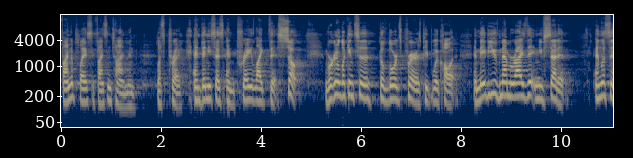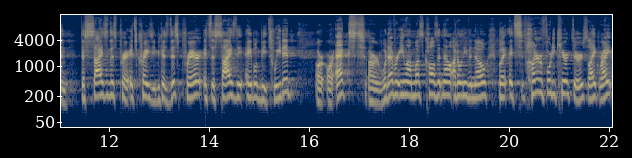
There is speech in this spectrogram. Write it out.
find a place and find some time and let's pray. And then He says, and pray like this. So, we're gonna look into the Lord's Prayer, as people would call it. And maybe you've memorized it and you've said it. And listen, the size of this prayer, it's crazy because this prayer, it's the size that able to be tweeted or, or Xed or whatever Elon Musk calls it now. I don't even know. But it's 140 characters, like, right?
